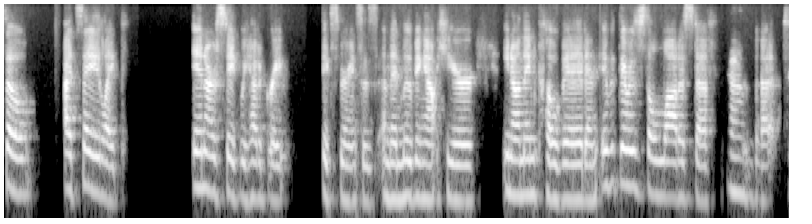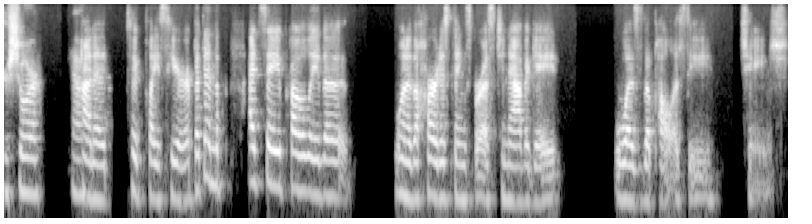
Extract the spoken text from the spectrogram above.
So I'd say like in our state, we had a great experiences. And then moving out here, you know, and then COVID, and it, there was just a lot of stuff yeah, that for sure yeah. kind of took place here. But then the, I'd say probably the one of the hardest things for us to navigate was the policy change.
